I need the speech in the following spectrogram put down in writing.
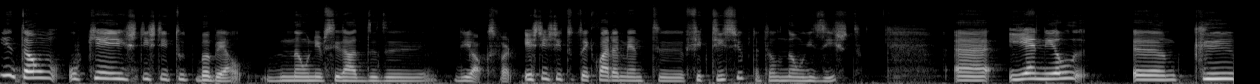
Então, o que é este Instituto Babel na Universidade de, de Oxford? Este instituto é claramente fictício, portanto, ele não existe, uh, e é nele um, ah, que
